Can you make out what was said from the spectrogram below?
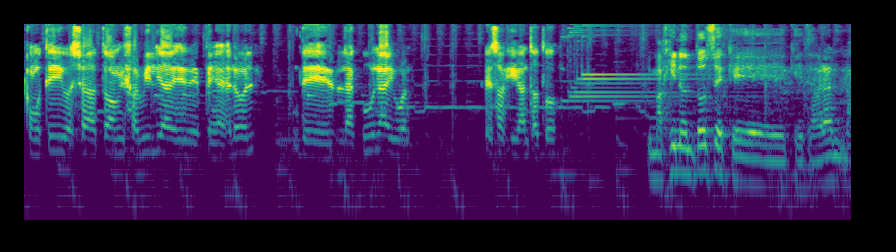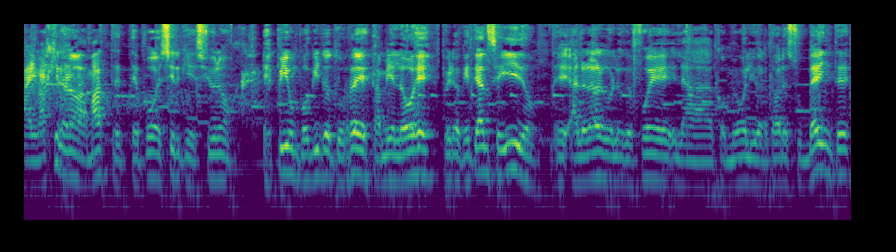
como te digo, ya toda mi familia es de Peñarol, de la cuna y bueno, eso agiganta todo. Imagino entonces que, te habrán. Ah, imagino nada más, te, puedo decir que si uno espía un poquito tus redes también lo ve, pero que te han seguido eh, a lo largo de lo que fue la Conmebol Libertadores Sub-20,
